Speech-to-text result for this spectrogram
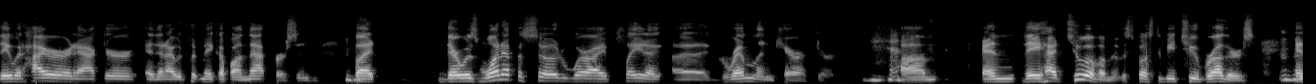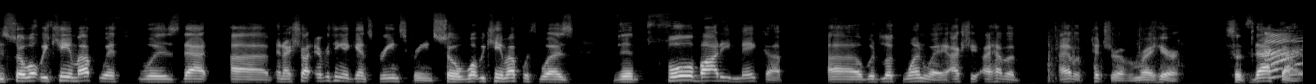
they would hire an actor and then i would put makeup on that person. Mm-hmm. but there was one episode where i played a, a gremlin character yeah. um and they had two of them. It was supposed to be two brothers. Mm-hmm. And so what we came up with was that, uh, and I shot everything against green screen. So what we came up with was the full body makeup uh, would look one way. Actually, I have a I have a picture of him right here. So it's that ah. guy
